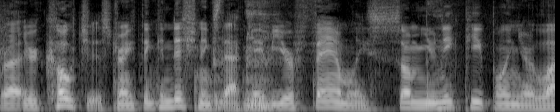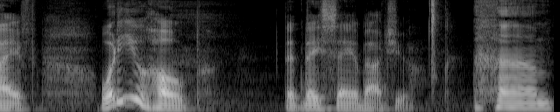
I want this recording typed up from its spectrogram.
right. your coaches, strength and conditioning staff, maybe your family, some unique people in your life. What do you hope that they say about you? Um,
